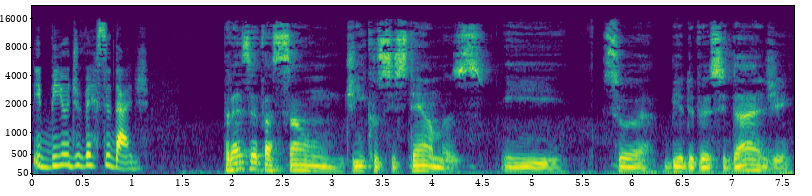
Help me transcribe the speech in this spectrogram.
e biodiversidade. Preservação de ecossistemas e sua biodiversidade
